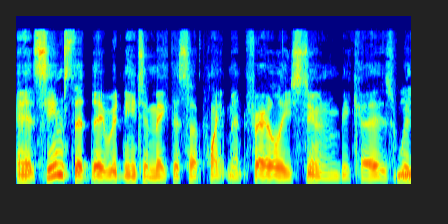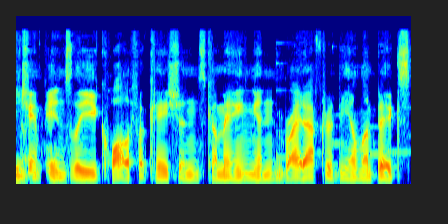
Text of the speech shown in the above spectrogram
And it seems that they would need to make this appointment fairly soon because with yeah. Champions League qualifications coming and right after the Olympics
